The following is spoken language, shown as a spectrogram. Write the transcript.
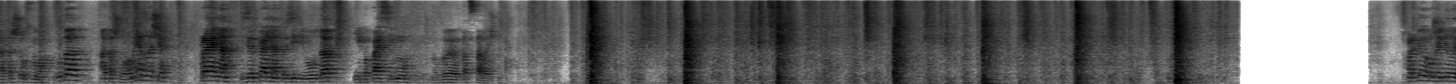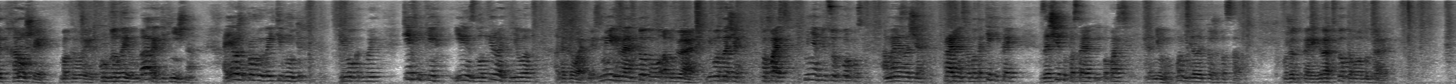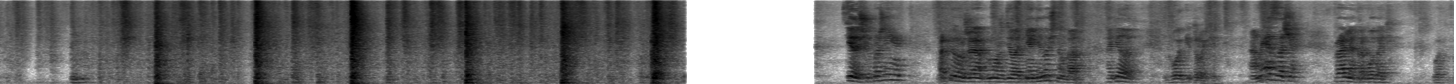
отошел снова, удар, отошел. А моя задача правильно, зеркально отразить его удар и попасть ему в подставочку. партнер уже делает хорошие боковые, круговые удары технично, а я уже пробую войти внутрь его как бы техники и сблокировать его, атаковать. То есть мы играем, кто кого обыграет. Его задача попасть мне в лицо, в корпус, а моя задача правильно сработать техникой, защиту поставить и попасть в него. Он делает тоже подставку. Уже такая игра, кто кого обыграет. Следующее упражнение. Партнер уже может делать не одиночный удар, а делать двойки-тройки. А моя задача правильно отработать вот,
